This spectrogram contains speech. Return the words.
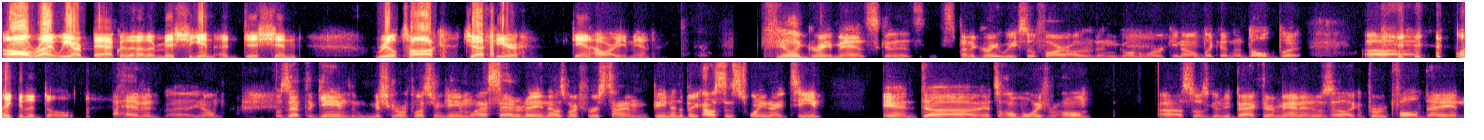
All right, we are back with another Michigan edition. Real talk, Jeff here. Dan, how are you, man? Feeling great, man. It's gonna it's, it's been a great week so far, other than going to work, you know, like an adult. But uh, like an adult. I haven't, uh, you know, was at the game, the Michigan Northwestern game last Saturday, and that was my first time being in the big house since 2019. And uh, it's a home away from home, uh, so it's gonna be back there, man. And it was uh, like a perfect fall day, and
